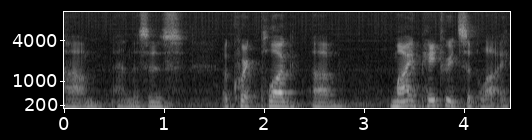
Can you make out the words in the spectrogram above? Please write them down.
um, and this is a quick plug, um, My Patriot Supply.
